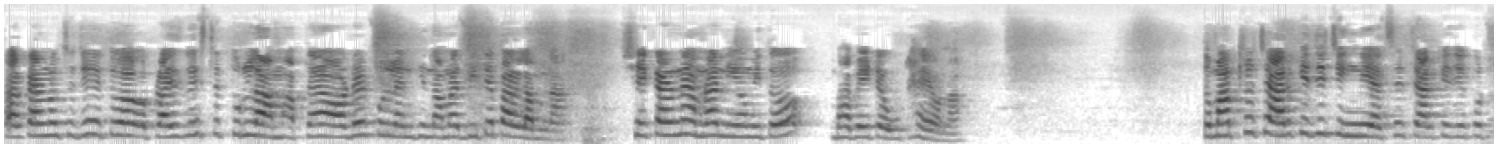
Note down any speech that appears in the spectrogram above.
তার কারণ হচ্ছে যেহেতু প্রাইস লিস্টে তুললাম আপনারা অর্ডার করলেন কিন্তু আমরা দিতে পারলাম না। সেই কারণে আমরা নিয়মিতভাবে এটা উঠাইও না। তো মাত্র চার কেজি চিংড়ি আছে চার কেজি কত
